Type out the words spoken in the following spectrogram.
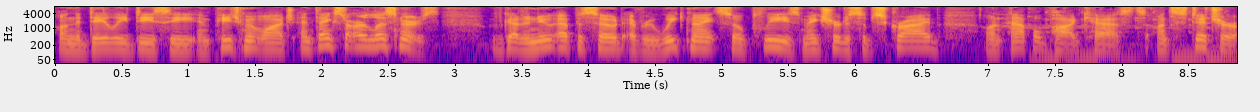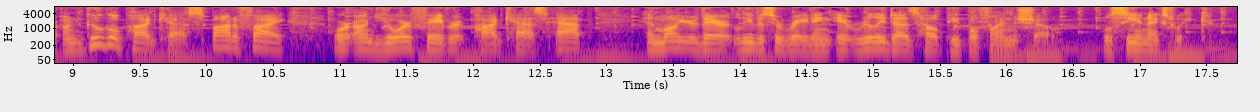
on the Daily DC Impeachment Watch. And thanks to our listeners. We've got a new episode every weeknight, so please make sure to subscribe on Apple Podcasts, on Stitcher, on Google Podcasts, Spotify, or on your favorite podcast app. And while you're there, leave us a rating. It really does help people find the show. We'll see you next week.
